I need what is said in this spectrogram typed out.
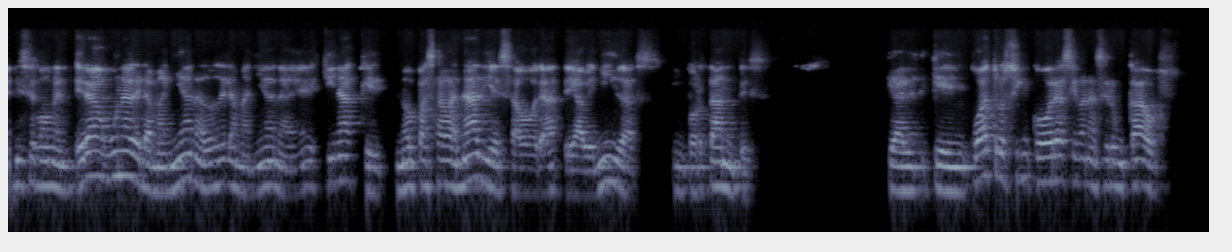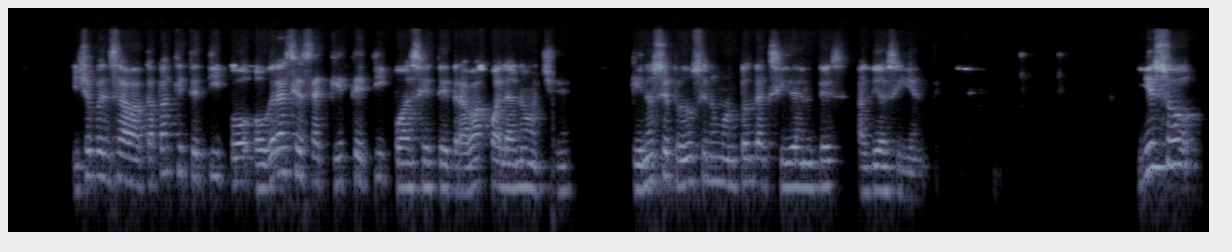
en ese momento, era una de la mañana, dos de la mañana, ¿eh? esquinas que no pasaba nadie esa hora, de avenidas, importantes, que, que en cuatro o cinco horas iban a ser un caos. Y yo pensaba, capaz que este tipo, o gracias a que este tipo hace este trabajo a la noche, que no se producen un montón de accidentes al día siguiente. Y eso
